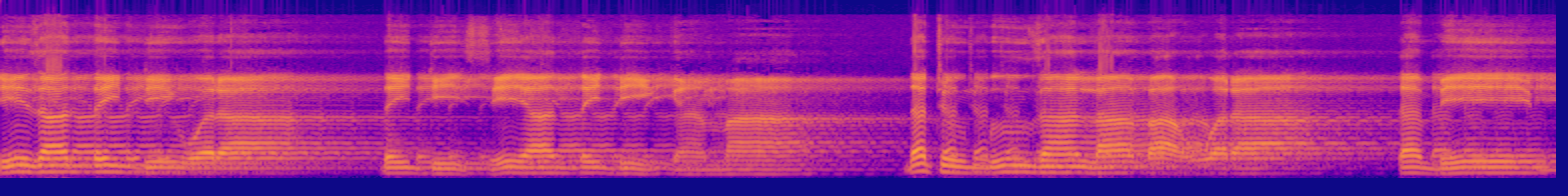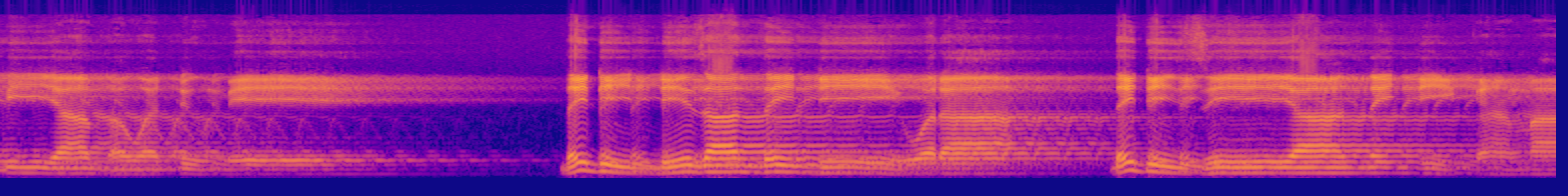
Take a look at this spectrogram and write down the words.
ဒေဇာဒိဋ္ဌိဝရာဒိဋ္ဌိဇေယဒိဋ္ဌိကမ္မာတတုပူဇာလဘဝရာတပိပိယဘဝတုမေ ဒိဋ္ဌိဒေဇာဒိဋ္ဌိဝရာဒိဋ္ဌိဇေယဒိဋ္ဌိကမ္မာ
